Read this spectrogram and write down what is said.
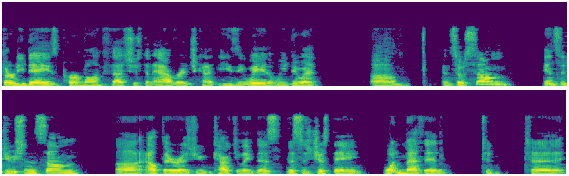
30 days per month. That's just an average kind of easy way that we do it. Um, and so some institutions, some uh, out there as you calculate this, this is just a one method to, to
